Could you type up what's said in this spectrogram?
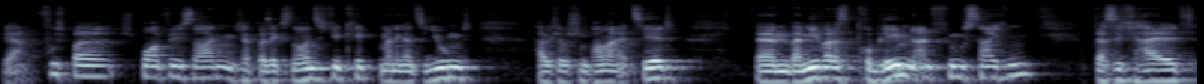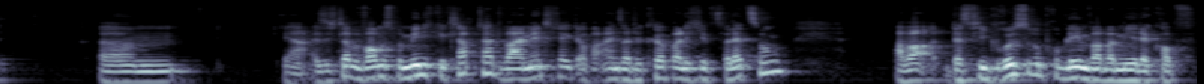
ja, Fußballsport, würde ich sagen. Ich habe bei 96 gekickt, meine ganze Jugend, habe ich glaube schon ein paar Mal erzählt. Ähm, bei mir war das Problem in Anführungszeichen, dass ich halt, ähm, ja, also ich glaube, warum es bei mir nicht geklappt hat, war im Endeffekt auf der einen Seite körperliche Verletzung, aber das viel größere Problem war bei mir der Kopf.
